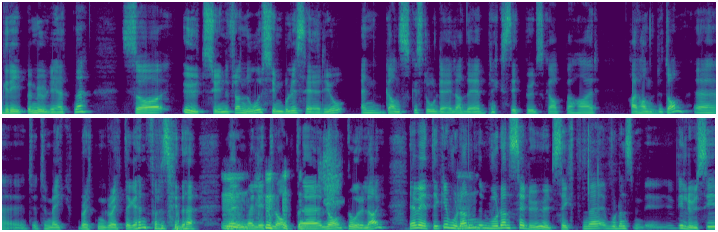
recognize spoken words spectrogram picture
gripe mulighetene. Så utsynet fra nord symboliserer jo en ganske stor del av det brexit-budskapet har, har handlet om. Uh, to, to, make Britain great again, for å si det med, mm. med litt lånte, lånte, ordelag. Jeg vet ikke, hvordan, mm. hvordan, ser du utsiktene hvordan vil du si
